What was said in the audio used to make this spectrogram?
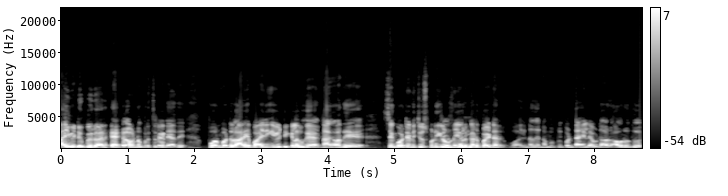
பாய் வீட்டுக்கு போயிடுவாரு ஒன்றும் பிரச்சனை கிடையாது. ஃபோன் போட்டு அரே பாய் நீங்க வீட்டுக்கு கிளம்புங்க. நாங்க வந்து செங்கோட்டையனை சூஸ் பண்ணிக்கிறோம்னு இவர் கடுப்பாயிட்டாரு. வா என்னது நம்ம இப்படி பண்ணிட்டாங்களே அப்படின்னு அவர் வந்து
